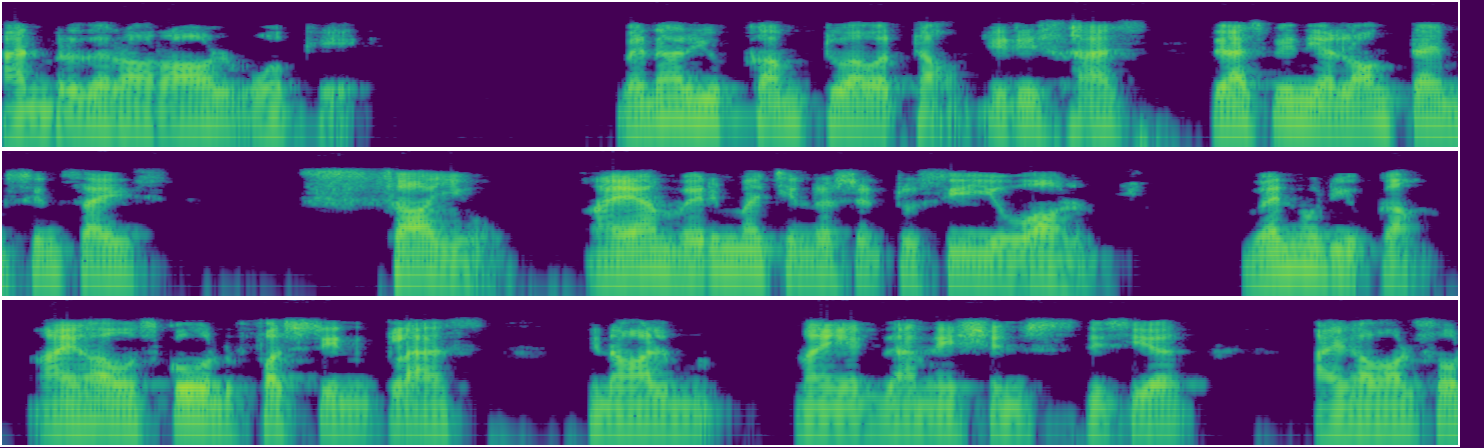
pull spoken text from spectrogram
and brother are all okay. When are you come to our town? It is has it has been a long time since i saw you. I am very much interested to see you all. When would you come? I have scored first in class in all my examinations this year i have also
